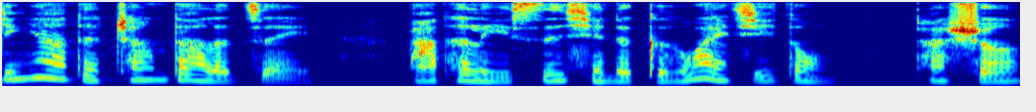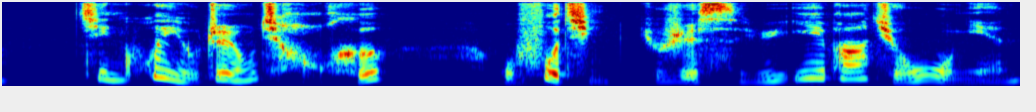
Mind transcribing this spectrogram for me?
惊讶的张大了嘴，巴特里斯显得格外激动。他说：“竟会有这种巧合！我父亲就是死于一八九五年，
